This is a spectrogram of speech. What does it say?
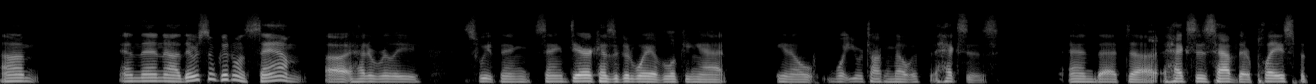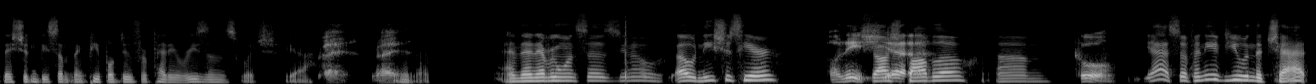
Um, and then uh, there was some good ones. Sam uh, had a really sweet thing saying Derek has a good way of looking at, you know, what you were talking about with hexes, and that uh, hexes have their place, but they shouldn't be something people do for petty reasons. Which, yeah. Right, right. And then everyone says, you know, oh, Nisha's here, Oh, niche. Josh yeah. Pablo. Um, Cool. yeah, so if any of you in the chat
